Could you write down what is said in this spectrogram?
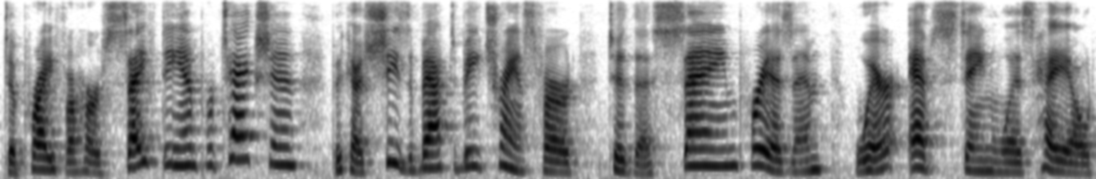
to pray for her safety and protection because she's about to be transferred to the same prison where Epstein was held.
